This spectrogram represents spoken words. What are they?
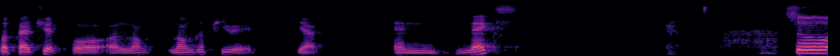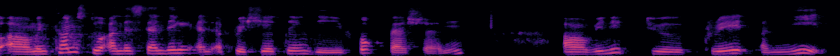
perpetuate for a long, longer period. Yeah. And next. So um, when it comes to understanding and appreciating the folk fashion, uh, we need to create a need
